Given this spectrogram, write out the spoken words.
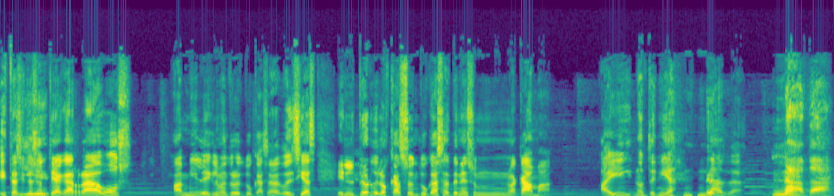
Esta situación Y- te agarra a vos a miles de kilómetros de tu casa. Vos decías, en el peor de los casos, en tu casa tenés una cama. Ahí no tenías nada. Nada.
